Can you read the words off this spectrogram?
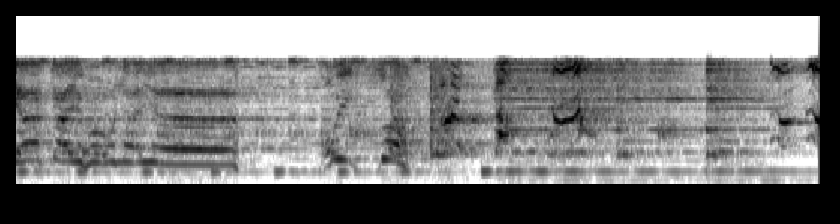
呀该喝那呀好一说快走吧公公公公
